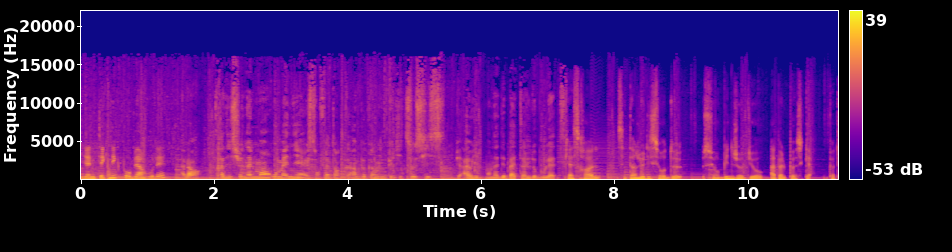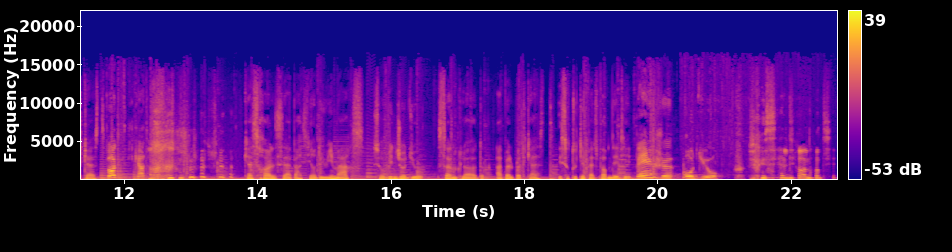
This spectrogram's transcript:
Il y a une technique pour bien rouler Alors, traditionnellement, en Roumanie, elles sont faites un peu comme une petite saucisse. ah oui, on a des battles de boulettes. Casserole, c'est un jeudi sur deux sur Binge Audio, Apple Podcast. Podcast. Podcast. Casserole, c'est à partir du 8 mars sur Binge Audio, SoundCloud, Apple Podcast et sur toutes les plateformes dédiées. Binge Audio. J'ai réussi à le dire en entier.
